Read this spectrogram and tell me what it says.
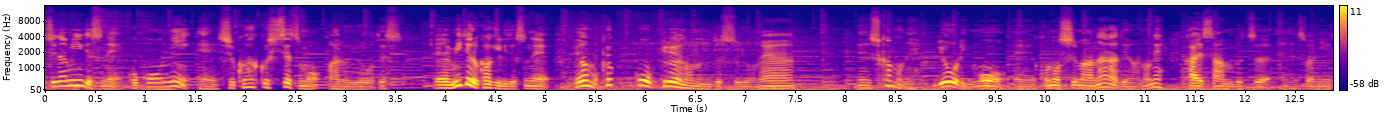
ちなみにですね、ここに、え宿泊施設もあるようです。え見てる限りですね、部屋も結構綺麗なんですよね。えしかもね料理も、えこの島ならではのね海産物、えそれに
